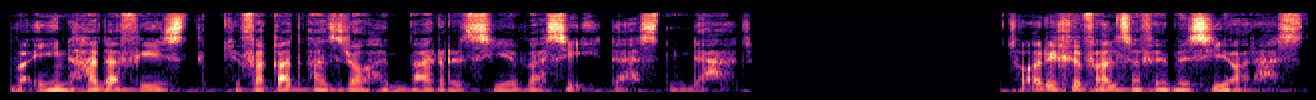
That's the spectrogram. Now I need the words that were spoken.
و این هدفی است که فقط از راه بررسی وسیع دست می‌دهد. تاریخ فلسفه بسیار است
